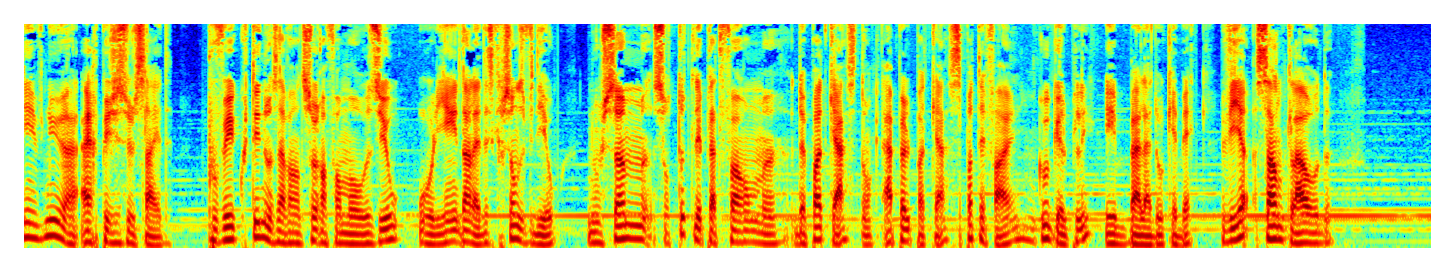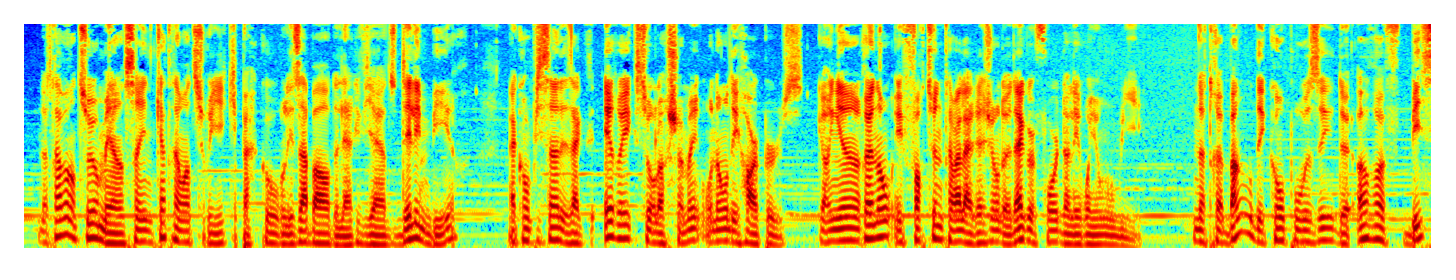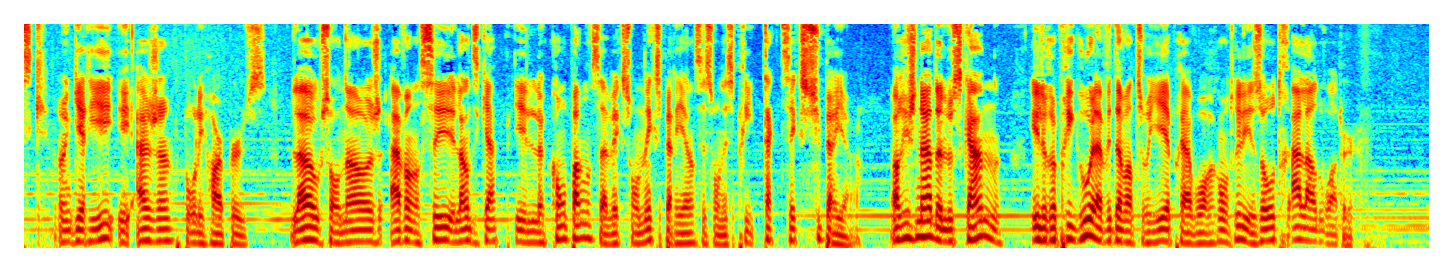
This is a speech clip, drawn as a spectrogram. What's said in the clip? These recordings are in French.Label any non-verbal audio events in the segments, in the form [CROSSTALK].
bienvenue à RPG Sulside. Vous pouvez écouter nos aventures en format audio au lien dans la description du vidéo. Nous sommes sur toutes les plateformes de podcast, donc Apple Podcast, Spotify, Google Play et Balado Québec, via SoundCloud. Notre aventure met en scène quatre aventuriers qui parcourent les abords de la rivière du Delimbir, accomplissant des actes héroïques sur leur chemin au nom des Harpers, gagnant renom et fortune à travers la région de Daggerford dans les Royaumes oubliés. Notre bande est composée de Orof Bisk, un guerrier et agent pour les Harpers. Là où son âge avancé l'handicap, il le compense avec son expérience et son esprit tactique supérieur. Originaire de Luskan, il reprit goût à la vie d'aventurier après avoir rencontré les autres à Loudwater.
